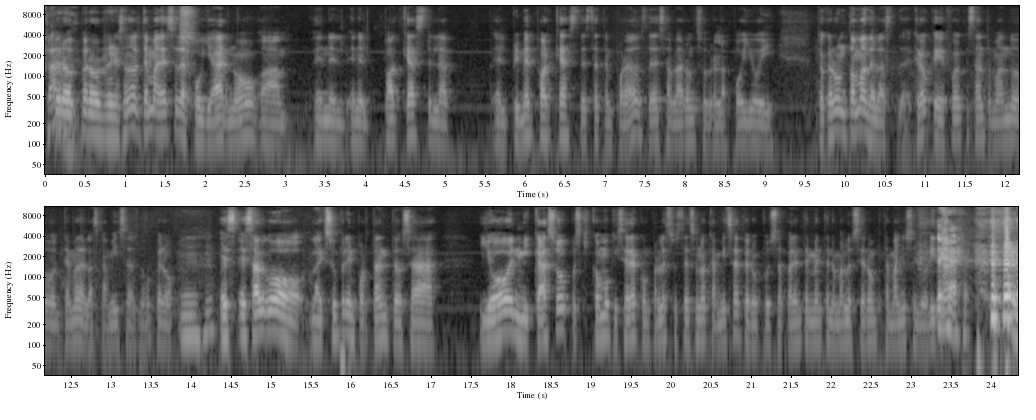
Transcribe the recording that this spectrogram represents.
pero, güey. pero regresando al tema de eso de apoyar, ¿no? Um, en, el, en el podcast, la, el primer podcast de esta temporada, ustedes hablaron sobre el apoyo y tocaron un toma de las, creo que fue que estaban tomando el tema de las camisas, ¿no? Pero es, es algo, like, súper importante, o sea, yo en mi caso, pues como quisiera comprarles a ustedes una camisa, pero pues aparentemente nomás lo hicieron tamaño señorita. En-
